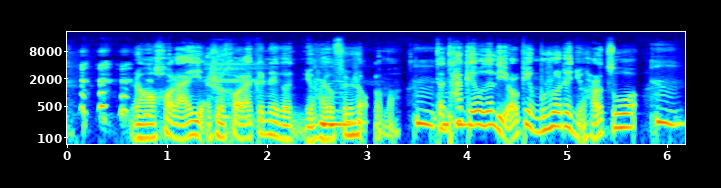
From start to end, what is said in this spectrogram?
然后后来也是后来跟这个女孩又分手了嘛，嗯，但他给我的理由并不是说这女孩作，嗯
